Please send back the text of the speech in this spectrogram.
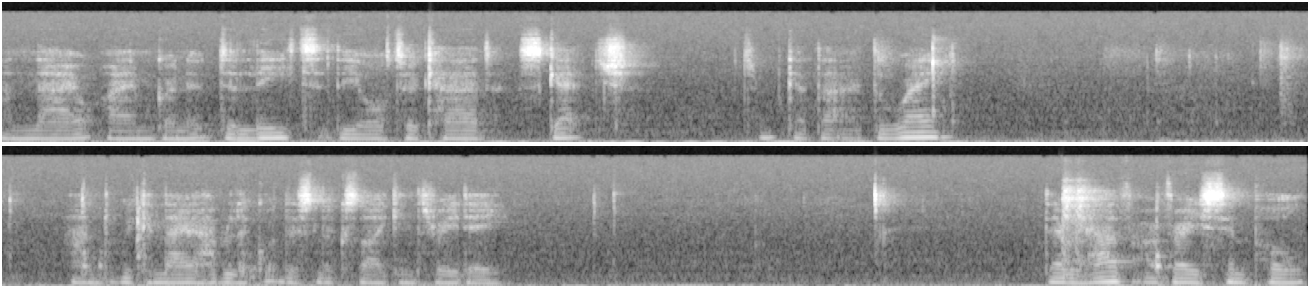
and now I'm going to delete the AutoCAD sketch to get that out of the way and we can now have a look what this looks like in 3D. There we have our very simple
